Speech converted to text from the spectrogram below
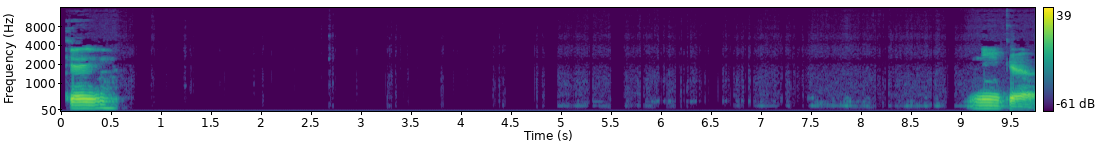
Oke. Ini kayak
